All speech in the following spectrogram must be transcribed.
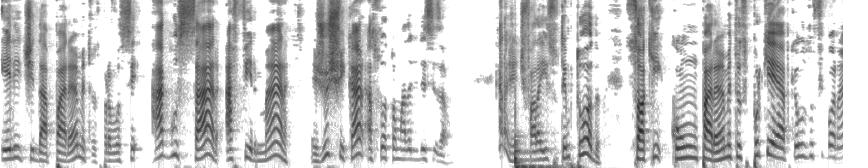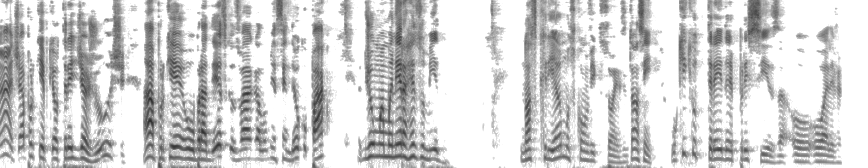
ele te dá parâmetros para você aguçar, afirmar, justificar a sua tomada de decisão. Cara, a gente fala isso o tempo todo. Só que com parâmetros. Por quê? Ah, porque eu uso Fibonacci. Ah, por quê? Porque é o trade de ajuste. Ah, porque o Bradesco, os vagalumes acendeu com o Paco. De uma maneira resumida nós criamos convicções. Então, assim, o que, que o trader precisa, o, o Oliver?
